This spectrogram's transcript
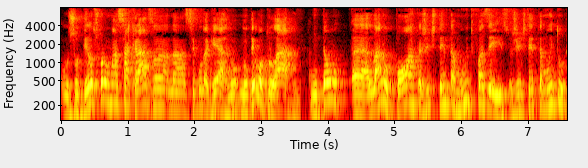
os judeus foram massacrados na, na Segunda Guerra, não, não, tem outro lado. Então, é, lá no Porta, a gente tenta muito fazer isso, a gente tenta muito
